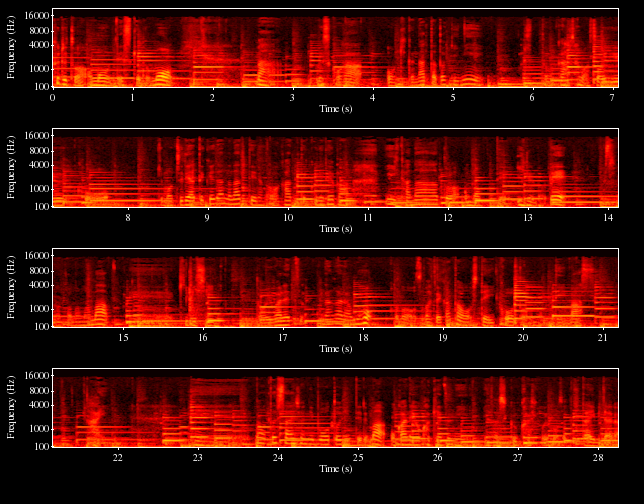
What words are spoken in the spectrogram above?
来るとは思うんですけどもまあ息子が大きくなった時にきっとお母さんはそういうこう気持ちでやってくれたんだなっていうのが分かってくれればいいかなとは思っているので私はこのまま、えー、厳しいと言われながらもこの育て方をしていこうと思っています。はいえーまあ、私最初に冒頭に言ってる、まあ、お金をかけずに優しく賢い子育てたいみたいな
